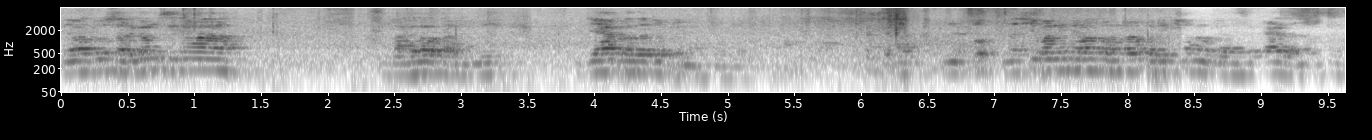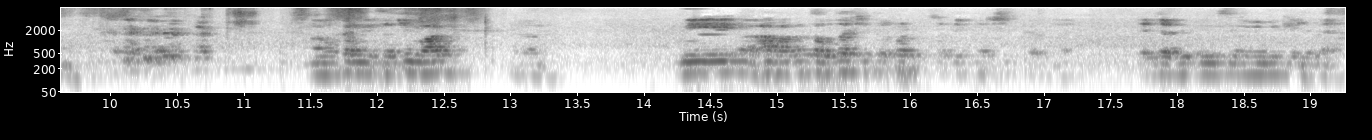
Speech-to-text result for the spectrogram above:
तेव्हा तो सरगम सिनेमा लागला होता. मी ज्या प्रकारच्या प्रेमात नशिबाने तेव्हा तोंडावर परीक्षा नव्हत्या. असं काय झालं? नमस्कार मी सचिन वाघ मी हा माझा चौथा चित्रपट दिग्दर्शित करत आहे. त्याच्या आधी तीन सिनेमे मी केलेले आहेत.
